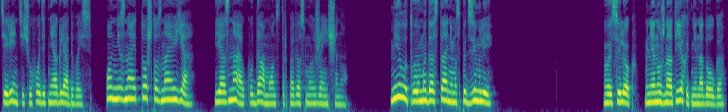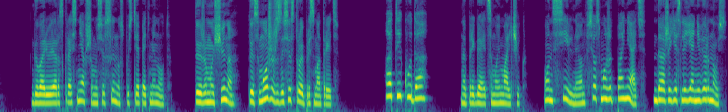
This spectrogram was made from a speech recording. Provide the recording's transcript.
Терентич уходит, не оглядываясь. Он не знает то, что знаю я. Я знаю, куда монстр повез мою женщину. Милу твою мы достанем из-под земли. Василек, мне нужно отъехать ненадолго. Говорю я раскрасневшемуся сыну спустя пять минут. «Ты же мужчина, ты сможешь за сестрой присмотреть?» «А ты куда?» — напрягается мой мальчик. «Он сильный, он все сможет понять, даже если я не вернусь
